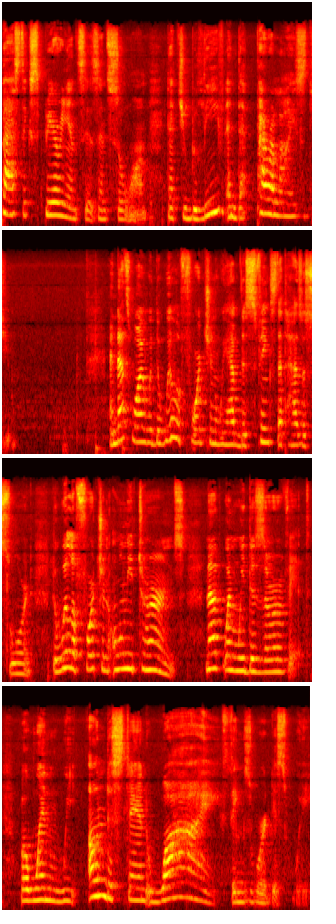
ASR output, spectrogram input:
past experiences and so on that you believed and that paralyzed you and that's why with the Wheel of Fortune, we have the Sphinx that has a sword. The Wheel of Fortune only turns, not when we deserve it, but when we understand why things were this way.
